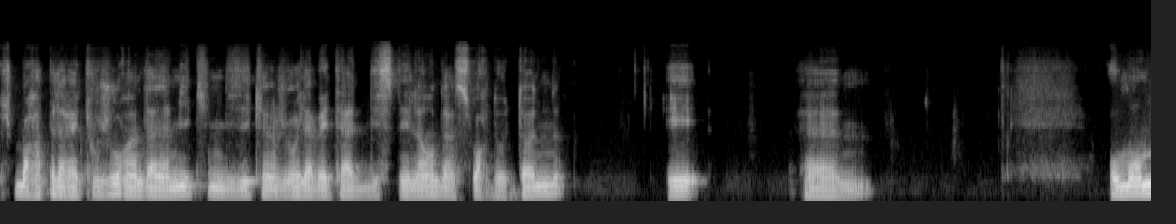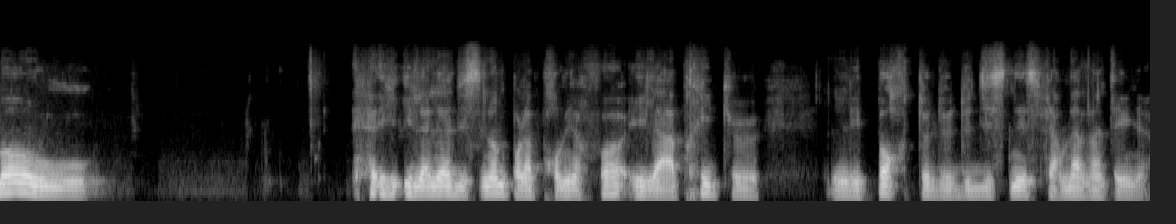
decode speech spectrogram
je me rappellerai toujours d'un ami qui me disait qu'un jour il avait été à Disneyland un soir d'automne et euh, au moment où il allait à Disneyland pour la première fois, il a appris que les portes de, Disney se fermaient à 21h.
